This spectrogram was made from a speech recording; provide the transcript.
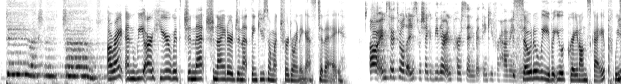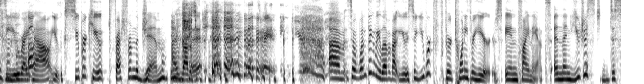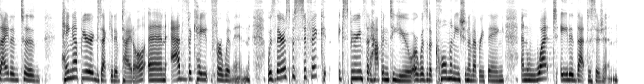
All right. And we are here with Jeanette Schneider. Jeanette, thank you so much for joining us today. Oh, I'm so thrilled. I just wish I could be there in person, but thank you for having me. So do we, but you look great on Skype. We yeah. see you right oh. now. You look super cute, fresh from the gym. I love it. That's right. Thank you. Um, so one thing we love about you, so you worked for 23 years in finance and then you just decided to hang up your executive title and advocate for women. Was there a specific experience that happened to you, or was it a culmination of everything? And what aided that decision?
